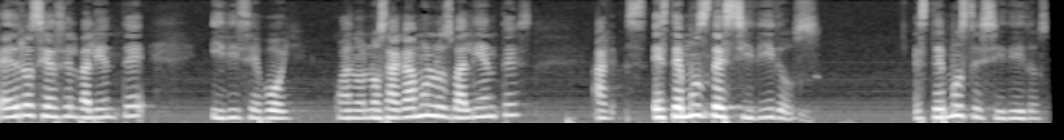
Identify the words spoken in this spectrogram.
Pedro se hace el valiente y dice, voy. Cuando nos hagamos los valientes, estemos decididos, estemos decididos.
